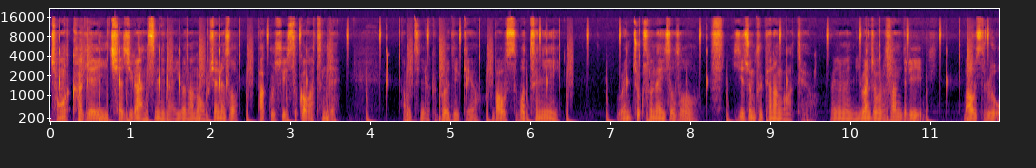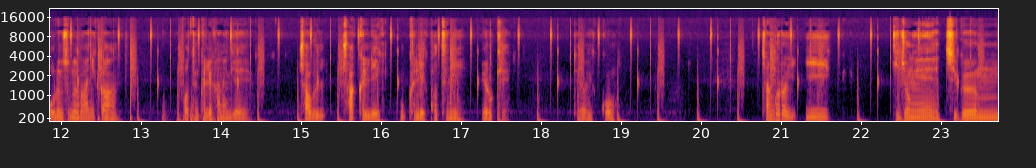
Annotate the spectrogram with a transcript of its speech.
정확하게 일치하지가 않습니다. 이건 아마 옵션에서 바꿀 수 있을 것 같은데 아무튼 이렇게 보여드릴게요. 마우스 버튼이 왼쪽 손에 있어서 이게 좀 불편한 것 같아요. 왜냐면 일반적으로 사람들이 마우스를 오른손으로 하니까 버튼 클릭하는 게 좌우, 좌클릭, 우클릭 버튼이 이렇게 되어 있고 참고로 이, 이 기종에 지금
